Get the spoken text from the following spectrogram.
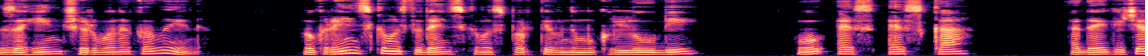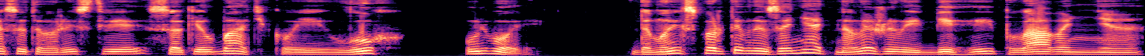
загін Червона Калина, в Українському студентському спортивному клубі УССК, а деякий час у товаристві Сокіл Батько і Луг у Львові. До моїх спортивних занять належали біги, плавання,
